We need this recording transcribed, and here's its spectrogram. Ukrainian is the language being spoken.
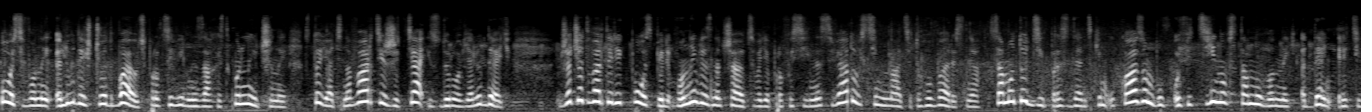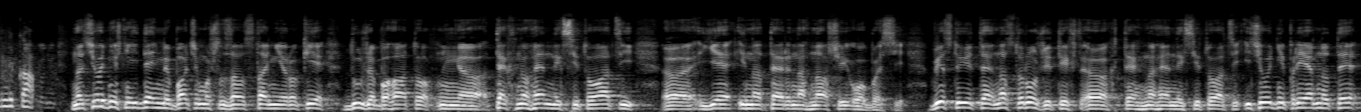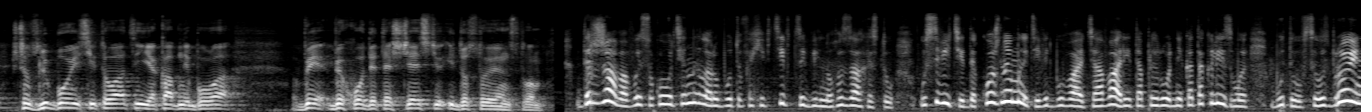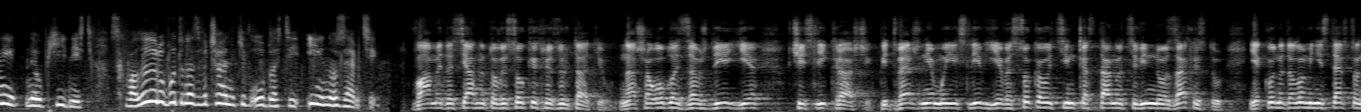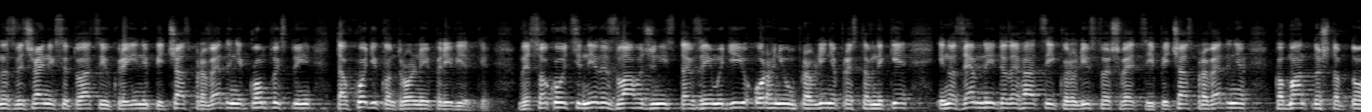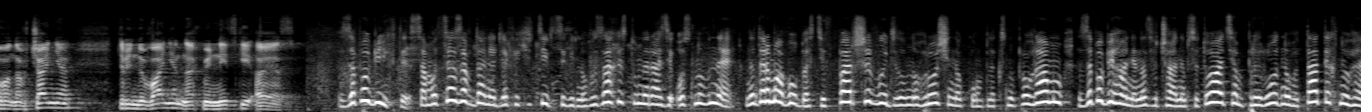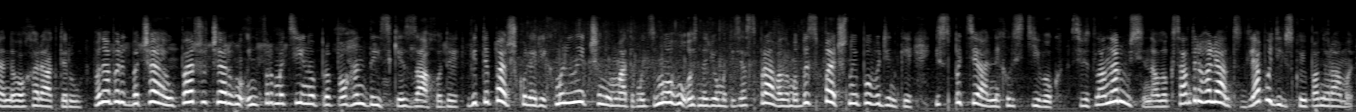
Ось вони, люди, що дбають про цивільний захист Хмельниччини, стоять на варті життя і здоров'я людей. Вже четвертий рік поспіль вони відзначають своє професійне свято 17 вересня. Саме тоді президентським указом був офіційно встановлений День рятівника. На сьогоднішній день ми бачимо, що за останні роки дуже багато е, техногенних ситуацій е, є і на теренах нашої області. Ви стоїте на сторожі тих е, техногенних ситуацій. І сьогодні приємно те, що з будь-якої ситуації, яка б не була, ви виходите з честю і достоинством. Держава високо оцінила роботу фахівців цивільного захисту. У світі, де кожної миті відбуваються аварії та природні катаклізми, бути у всеозброєнні – необхідність. Схвалили роботу надзвичайників області і іноземці. Вами досягнуто високих результатів. Наша область завжди є в числі кращих. Підтвердження моїх слів є висока оцінка стану цивільного захисту, яку надало Міністерство надзвичайних ситуацій України під час проведення комплексної та в ході контрольної перевірки. Високо оцінили злагодженість та взаємодію органів управління представники іноземної делегації Королівства Швеції під час проведення командно-штабного навчання тренування на Хмельницькій АЕС. Запобігти саме це завдання для фахівців цивільного захисту наразі основне. Недарма в області вперше виділено гроші на комплексну програму запобігання надзвичайним ситуаціям природного та техногенного характеру. Вона передбачає у першу чергу інформаційно-пропагандистські заходи. Відтепер школярі Хмельниччини матимуть змогу ознайомитися з правилами безпечної поведінки із спеціальних листівок. Світлана Русіна, Олександр Галянт для Подільської панорами.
